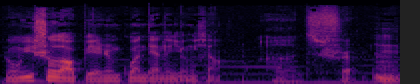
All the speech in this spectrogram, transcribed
容易受到别人观点的影响。嗯是。嗯，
